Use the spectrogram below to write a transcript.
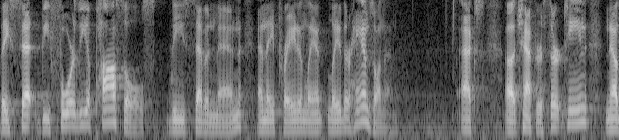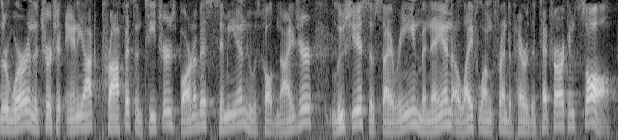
they set before the apostles these seven men, and they prayed and laid their hands on them. Acts uh, chapter 13. Now there were in the church at Antioch prophets and teachers Barnabas, Simeon, who was called Niger, Lucius of Cyrene, Manaen, a lifelong friend of Herod the Tetrarch, and Saul.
